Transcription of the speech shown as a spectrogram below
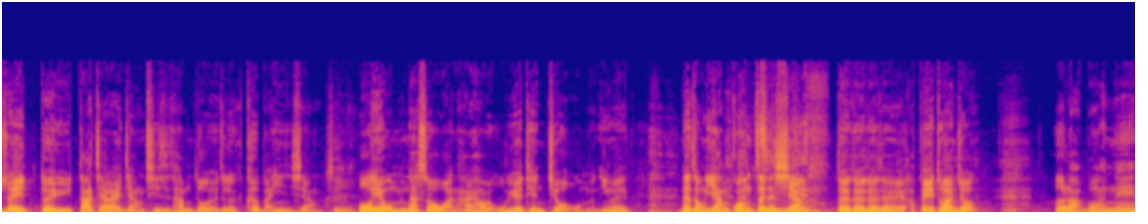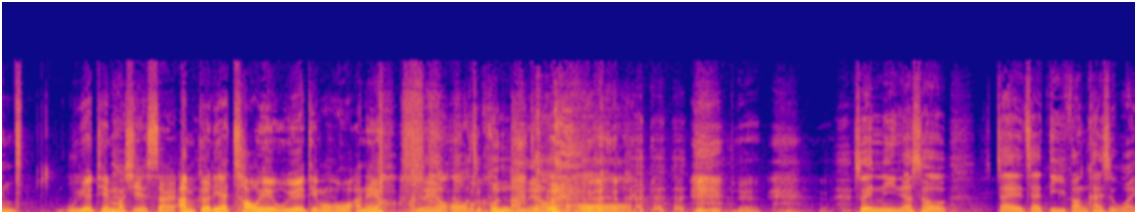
所以对于大家来讲，其实他们都有这个刻板印象。是，不过因为我们那时候玩还好，五月天救我们，因为那种阳光正向，对对对对，啊，北突然就，好啦，不然呢，五月天嘛，写赛，啊，哥，你还超越五月天哦，哦，安尼哦，安尼哦，哦，这困难没有哦，对，所以你那时候在在地方开始玩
